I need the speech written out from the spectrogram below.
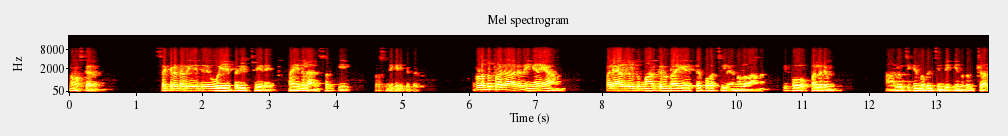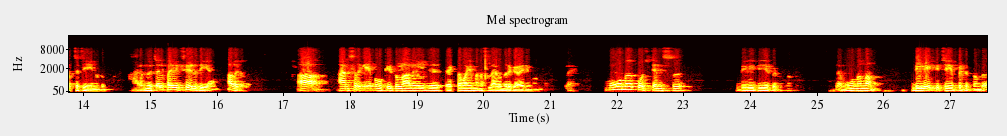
നമസ്കാരം. സെക്രട്ടേറിയറ്റ് ഒ എ പരീക്ഷയുടെ ഫൈനൽ ആൻസർ കീ പ്രസിദ്ധീകരിക്കപ്പെട്ടു. അപ്പോൾ അത് പ്രകാരം എങ്ങനെയാണ് പല ആളുകൾക്കും മാർക്കിലുണ്ടായ ഏറ്റക്കുറച്ചിൽ എന്നുള്ളതാണ് ഇപ്പോൾ പലരും ആലോചിക്കുന്നതും ചിന്തിക്കുന്നതും ചർച്ച ചെയ്യുന്നതും. ആരെന്ന് വെച്ചാൽ പരീക്ഷ എഴുതിയ ആളുകൾ. ആ ആൻസർ കീ നോക്കിയിട്ടുള്ള ആളുകൾക്ക് വ്യക്തമായി മനസ്സിലാകുന്ന ഒരു കാര്യമുണ്ട് അല്ലെ? മൂന്ന് ക്വസ്റ്റ്യൻസ് ഡിലീറ്റ് ചെയ്യപ്പെട്ടിട്ടുണ്ട് അല്ലെ? മൂന്നെണ്ണം ഡിലീറ്റ് ചെയ്യപ്പെട്ടിട്ടുണ്ട്.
